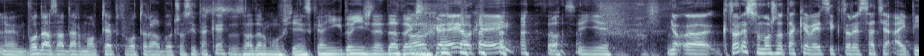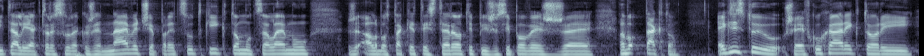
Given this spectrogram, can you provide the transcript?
neviem, voda zadarmo, tap water alebo čo si také? Zadarmo už dneska nikto nič nedá, takže... OK, OK. to asi nie. No, e, ktoré sú možno také veci, ktoré sa ťa aj pýtali a ktoré sú akože najväčšie predsudky k tomu celému, že, alebo také tie stereotypy, že si povieš, že... Lebo takto, existujú šéf-kuchári, ktorí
